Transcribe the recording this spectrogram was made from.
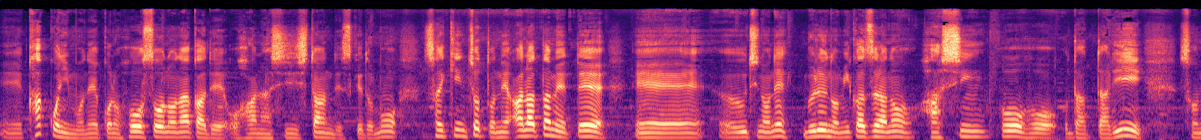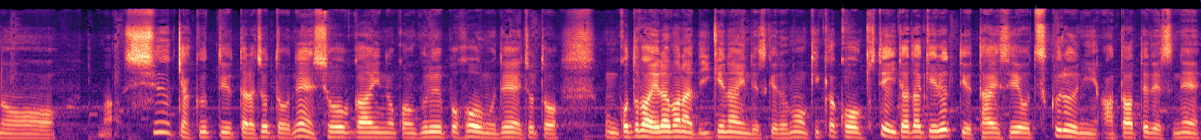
え、過去にもねこの放送の中でお話ししたんですけども最近ちょっとね改めて、えー、うちのねブルーの三日面の発信方法だったりそのまあ、集客って言ったらちょっとね障害のこのグループホームでちょっと言葉を選ばないといけないんですけども結果こう来ていただけるっていう体制を作るにあたってですね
